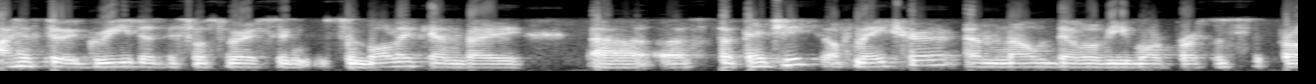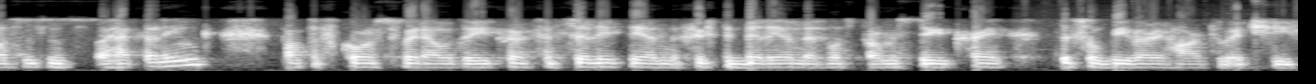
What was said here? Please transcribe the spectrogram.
I have to agree that this was very symbolic and very uh, strategic of nature, and now there will be more process, processes happening. But of course, without the Ukraine facility and the 50 billion that was promised to Ukraine, this will be very hard to achieve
